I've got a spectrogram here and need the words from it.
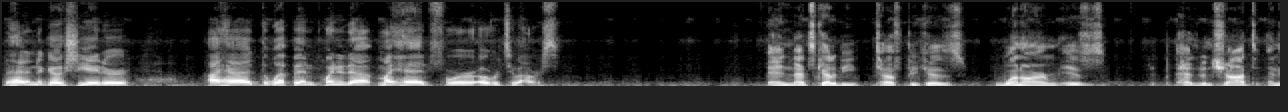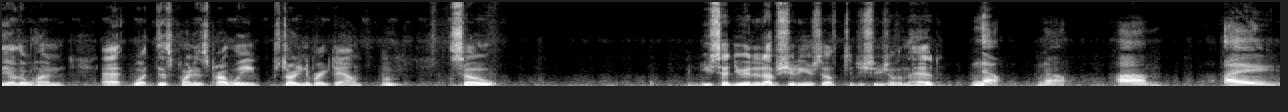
They had a negotiator. I had the weapon pointed at my head for over two hours. And that's got to be tough because one arm is has been shot and the other one at what this point is probably starting to break down. So you said you ended up shooting yourself. Did you shoot yourself in the head? No, no. Um, I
